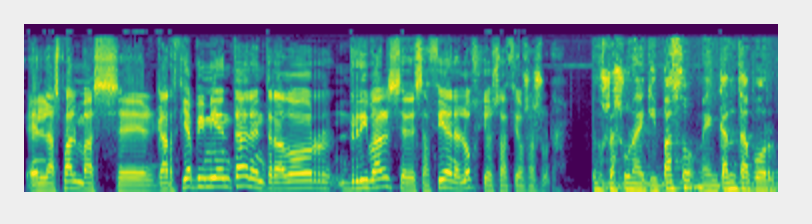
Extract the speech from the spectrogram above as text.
en Las Palmas. Eh, García Pimienta, el entrenador rival, se deshacía en elogios hacia Osasuna. Osasuna equipazo, me encanta por,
